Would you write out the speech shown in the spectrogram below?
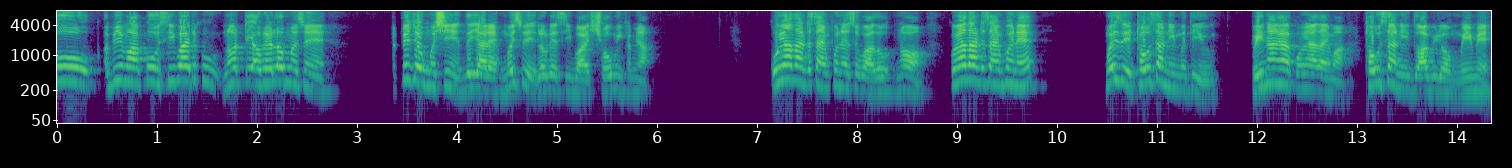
ကိုအပြင်မှာကိုစီးပွားရေးတစ်ခုเนาะတယောက်တည်းလုပ်မှဆိုရင်အတွေ့အကြုံမရှိရင်သိကြတယ်မိတ်ဆွေလုပ်တဲ့စီးပွားရှုံးပြီခင်ဗျကိုရသားဒီဇိုင်းဖွင့်နေဆိုပါစို့เนาะကိုရသားဒီဇိုင်းဖွင့်နေမိတ်ဆွေထုံးဆက်နေမသိဘူး ဘေးနားကကိုရသားမှာထုံးဆက်နေသွားပြီးတော့မေးမယ်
